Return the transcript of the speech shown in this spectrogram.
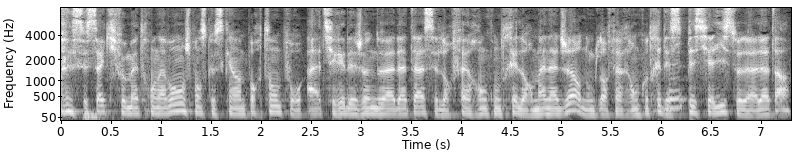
C'est ça qu'il faut mettre en avant. Je pense que ce qui est important pour attirer des jeunes de la data, c'est de leur faire rencontrer leurs managers, donc leur faire rencontrer des Mm. spécialistes de la data,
